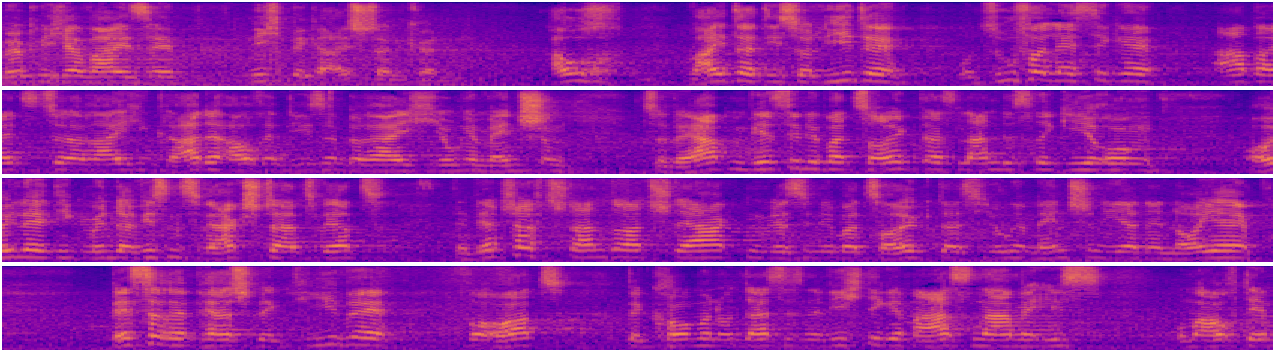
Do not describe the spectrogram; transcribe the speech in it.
möglicherweise nicht begeistern können. Auch weiter die solide und zuverlässige Arbeit zu erreichen, gerade auch in diesem Bereich junge Menschen zu werben. Wir sind überzeugt als Landesregierung, Eule, die Gmünder Wissenswerkstatt wird den Wirtschaftsstandort stärken. Wir sind überzeugt, dass junge Menschen hier eine neue, bessere Perspektive vor Ort bekommen und dass es eine wichtige Maßnahme ist, um auch dem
